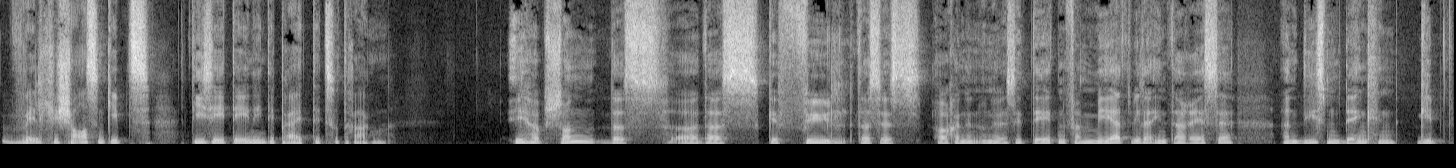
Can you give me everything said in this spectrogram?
welche Chancen gibt es, diese Ideen in die Breite zu tragen? Ich habe schon das, äh, das Gefühl, dass es auch an den Universitäten vermehrt wieder Interesse an diesem Denken gibt.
